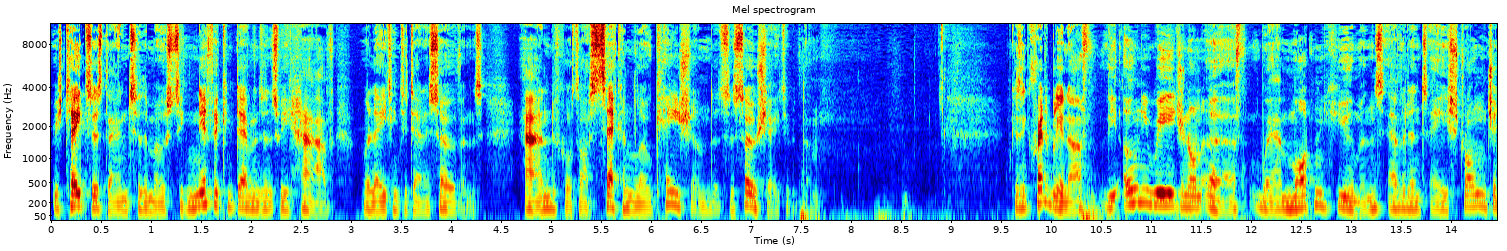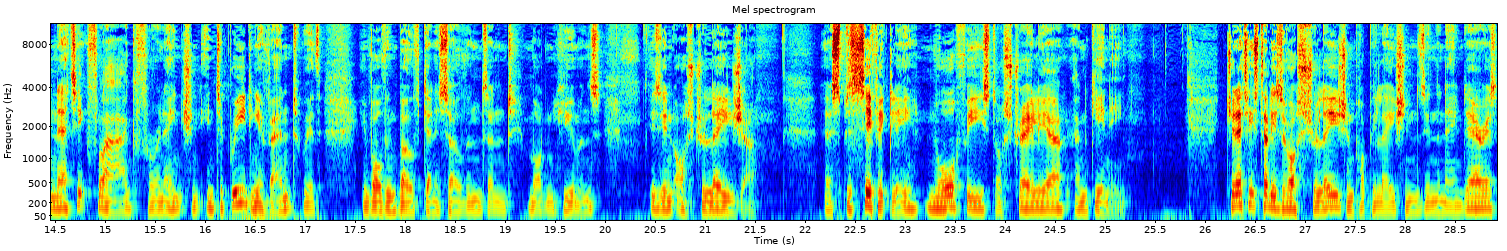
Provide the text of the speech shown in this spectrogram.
which takes us then to the most significant evidence we have relating to Denisovans, and of course our second location that's associated with them. Because incredibly enough, the only region on Earth where modern humans evidence a strong genetic flag for an ancient interbreeding event with involving both Denisovans and modern humans is in Australasia, uh, specifically northeast Australia and Guinea. Genetic studies of Australasian populations in the named areas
